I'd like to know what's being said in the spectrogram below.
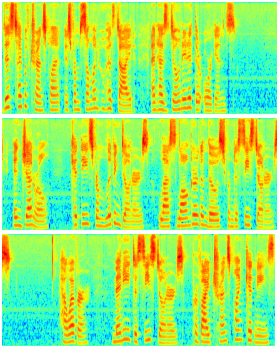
This type of transplant is from someone who has died and has donated their organs. In general, kidneys from living donors last longer than those from deceased donors. However, many deceased donors provide transplant kidneys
